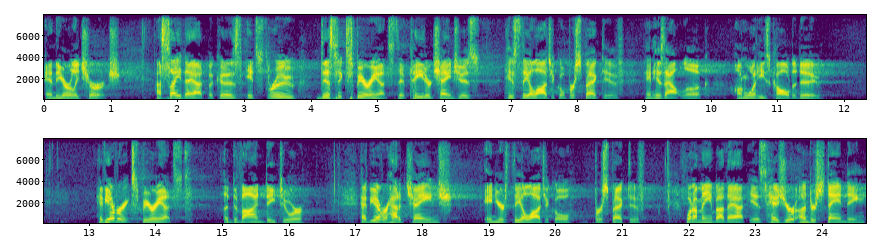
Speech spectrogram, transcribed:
and the early church. I say that because it's through this experience that Peter changes his theological perspective and his outlook on what he's called to do. Have you ever experienced a divine detour? Have you ever had a change in your theological perspective? What I mean by that is, has your understanding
